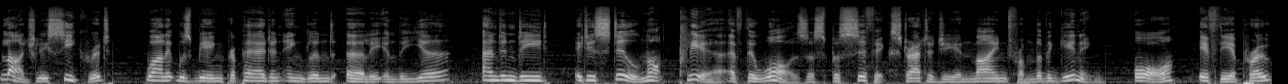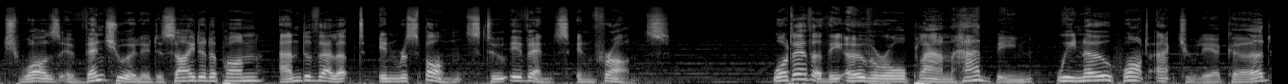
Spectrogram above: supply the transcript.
largely secret while it was being prepared in England early in the year, and indeed it is still not clear if there was a specific strategy in mind from the beginning, or if the approach was eventually decided upon and developed in response to events in France. Whatever the overall plan had been, we know what actually occurred.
